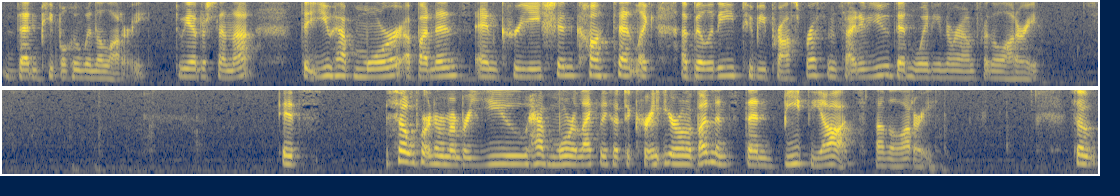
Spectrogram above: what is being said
than people who win the lottery. Do we understand that? That you have more abundance and creation content, like ability to be prosperous inside of you than waiting around for the lottery. It's so important to remember you have more likelihood to create your own abundance than beat the odds of the lottery. So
